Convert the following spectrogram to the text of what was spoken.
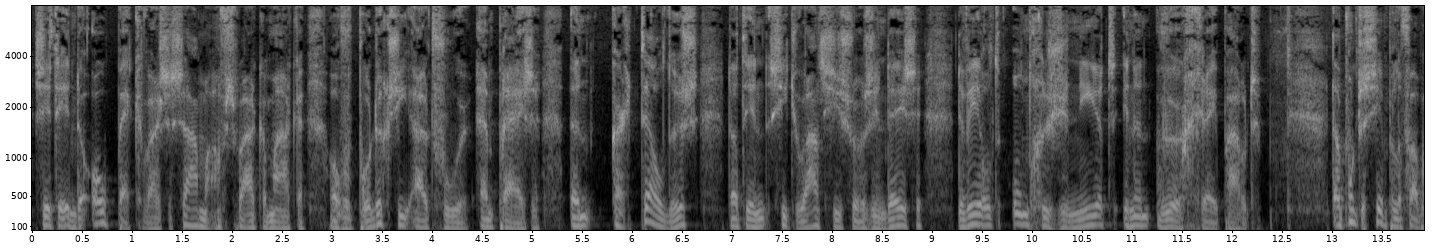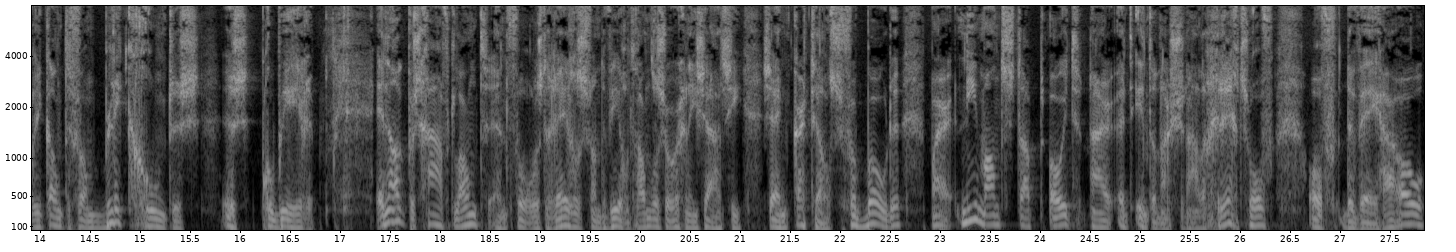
zitten in de OPEC, waar ze samen afspraken maken over productie, uitvoer en prijzen. Een kartel dus, dat in situaties zoals in deze de wereld ongegeneerd in een wurggreep houdt. Dat moeten simpele fabrikanten van blikgroentes eens proberen. In elk beschaafd land en volgens de regels van de Wereldhandelsorganisatie zijn kartels verboden, maar niemand stapt ooit naar het internationale gerechtshof of de WHO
